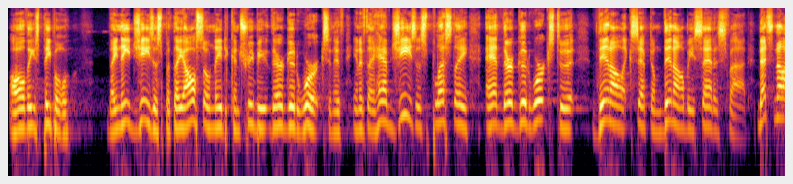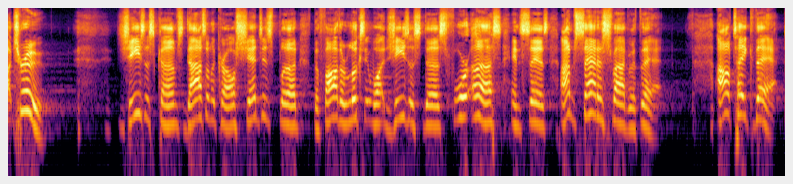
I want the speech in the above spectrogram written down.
All these people, they need Jesus, but they also need to contribute their good works. And if, and if they have Jesus, plus they add their good works to it, then I'll accept them, then I'll be satisfied. That's not true. Jesus comes, dies on the cross, sheds his blood. The Father looks at what Jesus does for us and says, I'm satisfied with that. I'll take that.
